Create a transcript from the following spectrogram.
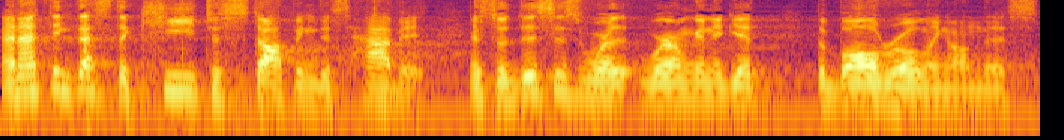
And I think that's the key to stopping this habit. And so, this is where, where I'm going to get the ball rolling on this.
